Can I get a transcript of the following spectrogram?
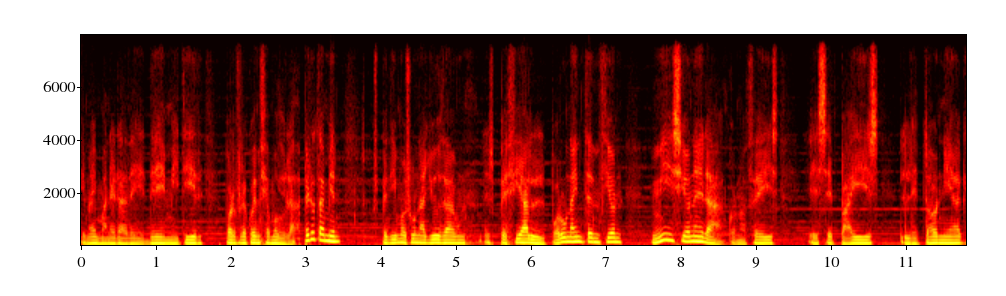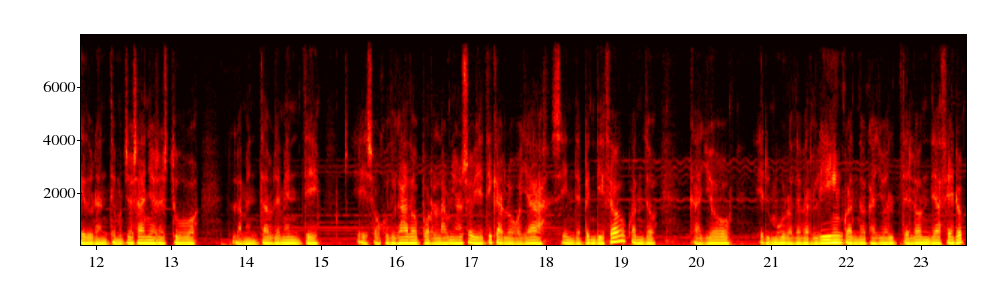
no hay manera de, emitir por frecuencia modulada. Pero también os pedimos una ayuda especial por una intención misionera. Conocéis ese país, Letonia, que durante muchos años estuvo lamentablemente eso juzgado por la Unión Soviética, luego ya se independizó cuando cayó el muro de Berlín, cuando cayó el telón de acero,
